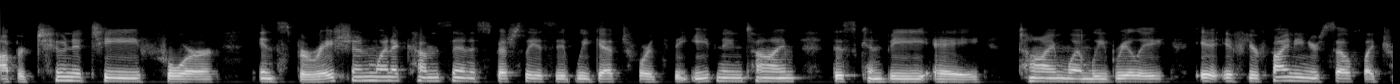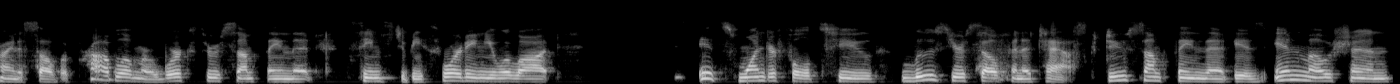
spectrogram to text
opportunity for inspiration when it comes in, especially as if we get towards the evening time. This can be a time when we really, if you're finding yourself like trying to solve a problem or work through something that seems to be thwarting you a lot, it's wonderful to lose yourself in a task. Do something that is in motion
